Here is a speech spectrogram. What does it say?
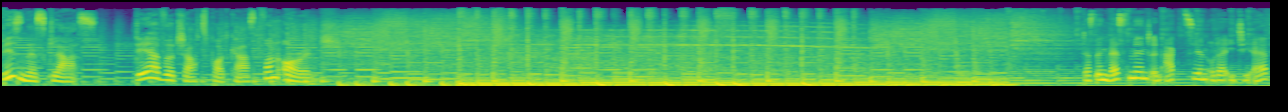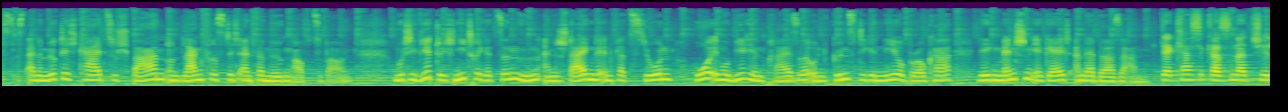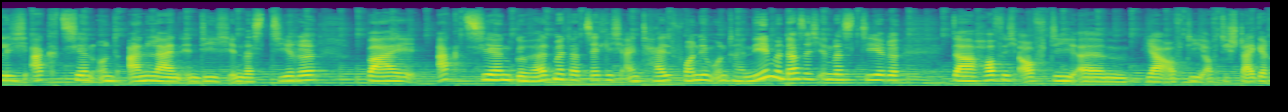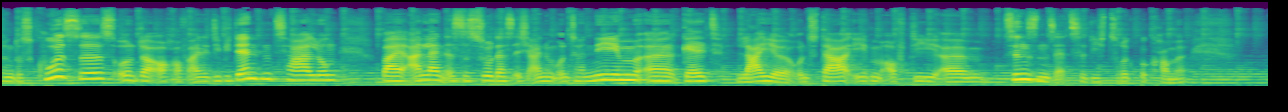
Business Class, der Wirtschaftspodcast von Orange. Das Investment in Aktien oder ETFs ist eine Möglichkeit zu sparen und langfristig ein Vermögen aufzubauen. Motiviert durch niedrige Zinsen, eine steigende Inflation, hohe Immobilienpreise und günstige Neo-Broker legen Menschen ihr Geld an der Börse an. Der Klassiker sind natürlich Aktien und Anleihen, in die ich investiere. Bei Aktien gehört mir tatsächlich ein Teil von dem Unternehmen, das ich investiere. Da hoffe ich auf die, ähm, ja, auf die, auf die Steigerung des Kurses oder auch auf eine Dividendenzahlung. Bei Anleihen ist es so, dass ich einem Unternehmen äh, Geld leihe und da eben auf die ähm, Zinsen setze, die ich zurückbekomme.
